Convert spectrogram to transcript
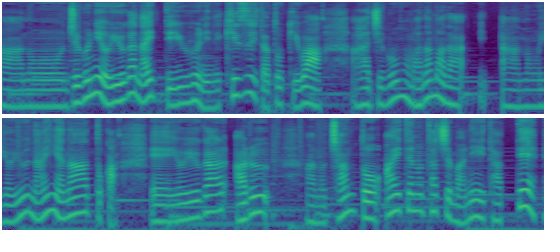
あの自分に余裕がないっていうふうにね気づいた時はあ自分もまだまだあの余裕ないんやなとか、えー、余裕があるあのちゃんと相手の立場に立って、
